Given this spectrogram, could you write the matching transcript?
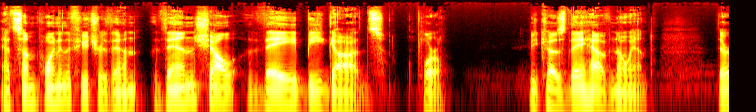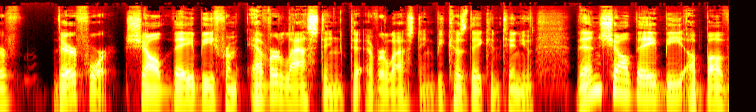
At some point in the future, then, then shall they be gods, plural, because they have no end. Theref- Therefore, shall they be from everlasting to everlasting, because they continue. Then shall they be above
